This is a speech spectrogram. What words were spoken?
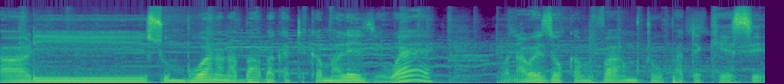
alisumbuana na baba katika malezi. We unaweza ukamvaa mtu upate kesi.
